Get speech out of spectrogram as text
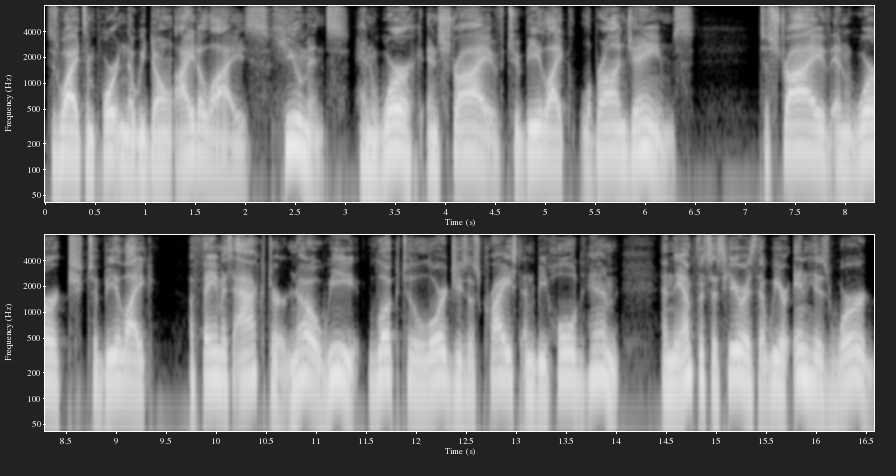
This is why it's important that we don't idolize humans and work and strive to be like LeBron James, to strive and work to be like a famous actor. No, we look to the Lord Jesus Christ and behold him. And the emphasis here is that we are in his word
